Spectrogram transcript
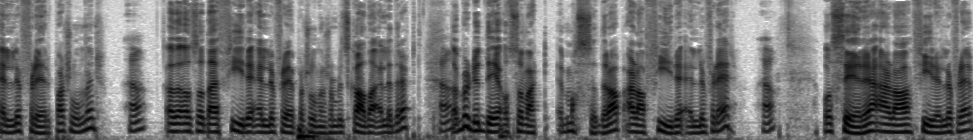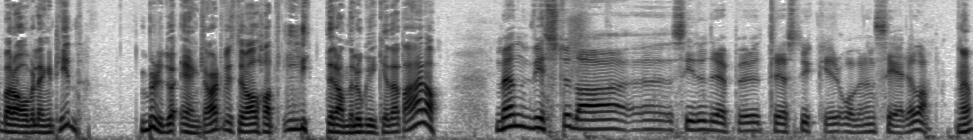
eller flere personer. Ja. Al altså det er fire eller flere personer som blir skada eller drept. Ja. Da burde det også vært massedrap. Er da fire eller flere. Ja. Og serie er da fire eller flere, bare over lengre tid. Burde det jo egentlig vært hvis de hadde hatt litt logikk i dette her, da. Men hvis du da eh, Si du dreper tre stykker over en serie, da. Ja.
